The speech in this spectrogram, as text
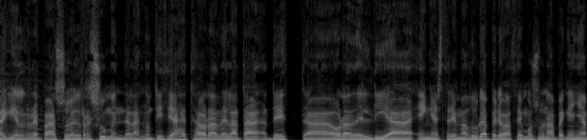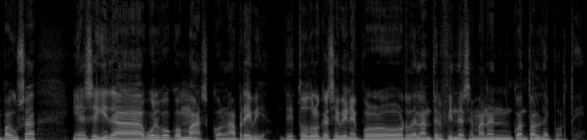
Aquí el repaso, el resumen de las noticias a esta hora de, la de esta hora del día en Extremadura, pero hacemos una pequeña pausa y enseguida vuelvo con más, con la previa de todo lo que se viene por delante el fin de semana en cuanto al deporte.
